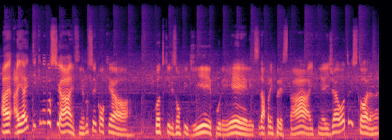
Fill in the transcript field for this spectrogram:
Aí, aí tem que negociar, enfim, eu não sei qual que é a, quanto que eles vão pedir por ele, se dá para emprestar, enfim, aí já é outra história, né?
